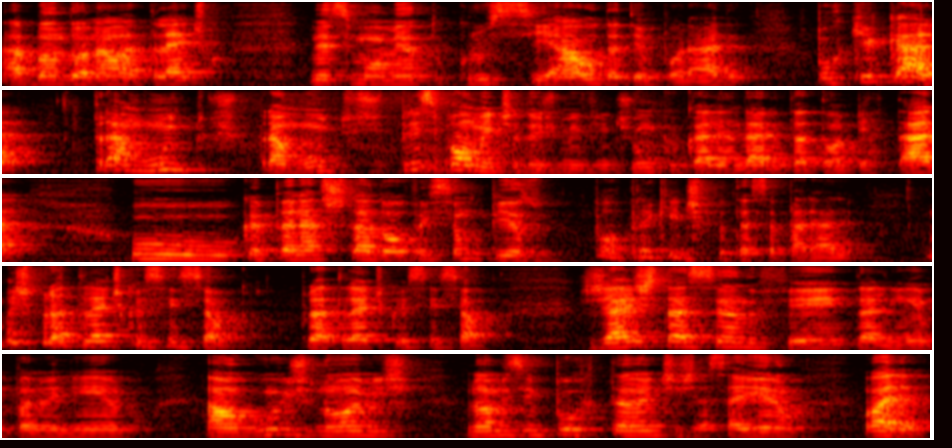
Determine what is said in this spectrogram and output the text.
abandonar o Atlético nesse momento crucial da temporada, porque, cara, para muitos, para muitos, principalmente em 2021, que o calendário está tão apertado, o campeonato estadual vai ser um peso. Pô, pra que disputar essa parada? Mas pro Atlético é essencial. Pro Atlético é essencial. Já está sendo feita a limpa no elenco. Alguns nomes, nomes importantes já saíram. Olha,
